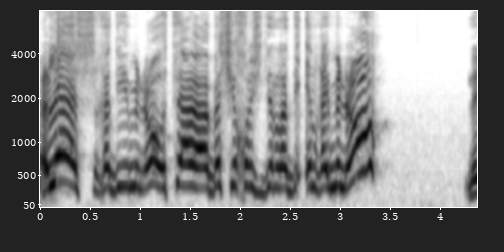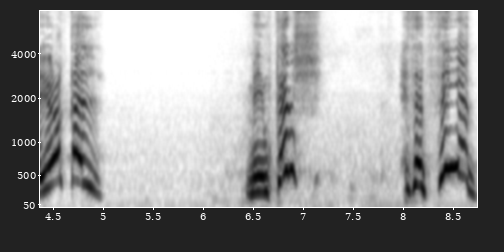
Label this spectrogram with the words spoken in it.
علاش؟ غادي يمنعوه تا باش يخرج يدير لا دي ان غيمنعوه؟ لا يعقل. ما يمكنش. حيت هاد السيد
